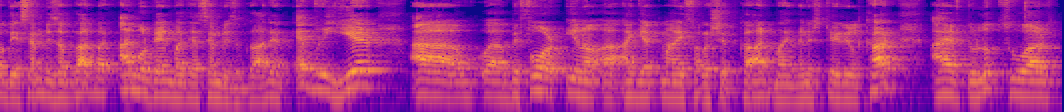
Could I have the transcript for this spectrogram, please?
for the Assemblies of God, but I'm ordained by the Assemblies of God, and every year. Uh, uh, before you know, uh, I get my fellowship card, my ministerial card. I have to look through our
